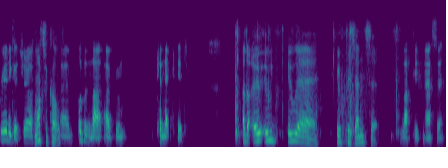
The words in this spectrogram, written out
really good show. What's it called? Um, other than that, I've been connected. I don't, who who who, uh, who presents it? Latif Nasser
